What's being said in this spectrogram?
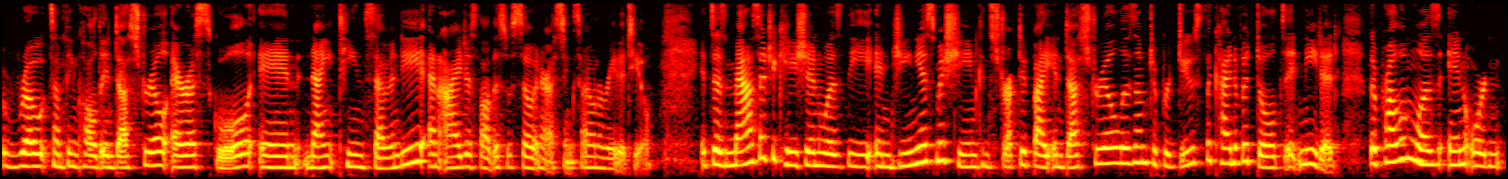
wrote something called Industrial Era School in 1970, and I just thought this was so interesting, so I want to read it to you. It says Mass education was the ingenious machine constructed by industrialism to produce the kind of adults it needed. The problem was inordinate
